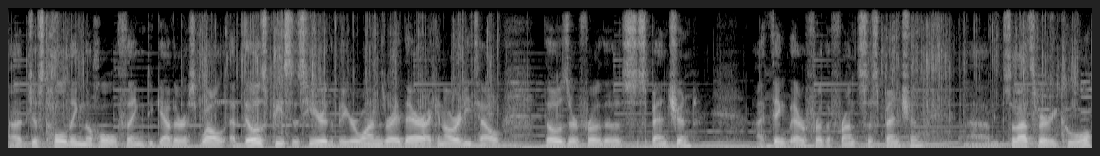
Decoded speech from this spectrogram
Uh, just holding the whole thing together as well. Uh, those pieces here, the bigger ones right there, I can already tell, those are for the suspension. I think they're for the front suspension. Um, so that's very cool.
